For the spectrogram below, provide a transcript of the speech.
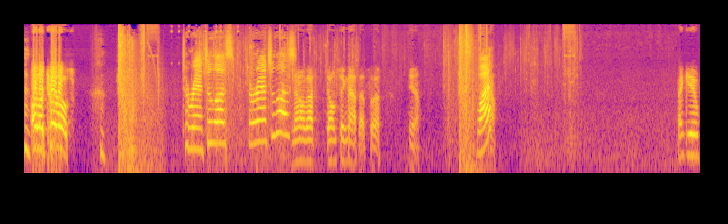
Oh, the turtles! Tarantulas? Tarantulas? No, that don't sing that. That's uh, you know. What? No. Thank you.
